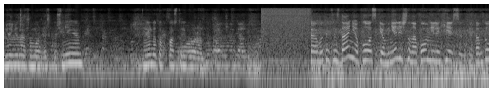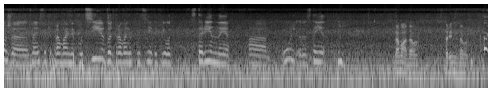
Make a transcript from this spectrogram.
я не знаю, что может быть вкуснее. Наверное, только паста Егора. Вот эти здания плоские мне лично напомнили Хельсинки. Там тоже, знаете, такие трамвайные пути, вдоль трамвайных путей такие вот старинные а, уль- э, стои- Дома, дома. Старинные дома.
